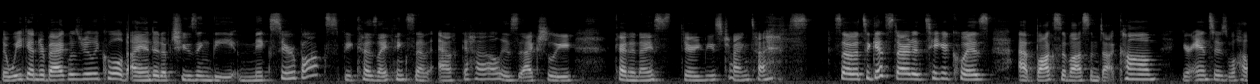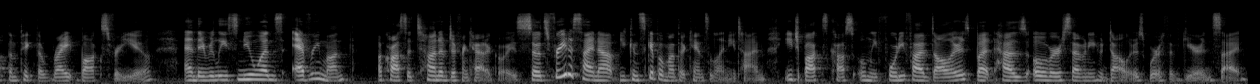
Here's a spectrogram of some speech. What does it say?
The weekender bag was really cool. I ended up choosing the mixer box because I think some alcohol is actually kind of nice during these trying times. So to get started, take a quiz at boxofawesome.com. Your answers will help them pick the right box for you. And they release new ones every month across a ton of different categories. So it's free to sign up. You can skip a month or cancel anytime. Each box costs only $45 but has over $70 worth of gear inside.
